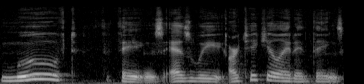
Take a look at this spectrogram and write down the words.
moved things, as we articulated things.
